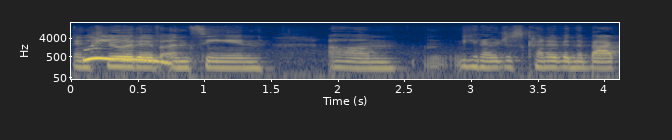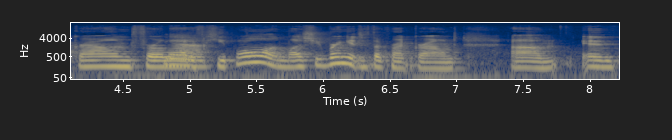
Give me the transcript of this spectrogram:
intuitive, unseen. Um, you know, just kind of in the background for a lot Yeah. of people, unless you bring it to the front ground. Um, and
